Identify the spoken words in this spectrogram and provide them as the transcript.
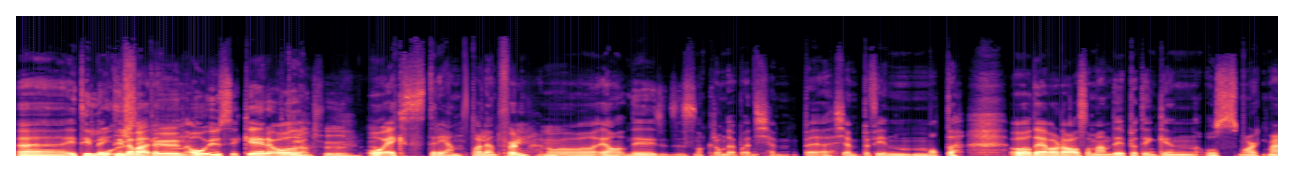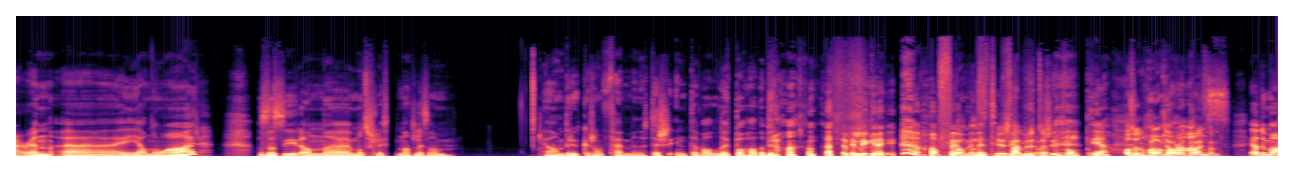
Eh, I tillegg Og til å være den Og usikker. Og Og, talentfull, ja. Og ekstremt talentfull. Mm. Og ja, de snakker om det på en kjempe, kjempefin måte. Og det var da altså Mandy Petinkin hos Mark Maron uh, i januar. Og så sier han uh, mot slutten at liksom ja, han bruker sånn femminutters intervaller på å ha det bra. det er veldig gøy. Ha fem minutters Fem minutters intervall på? Altså, hun har, Du har har det bra i fem ja, du må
